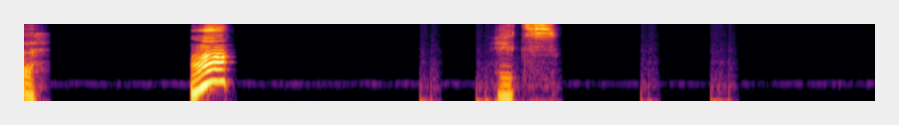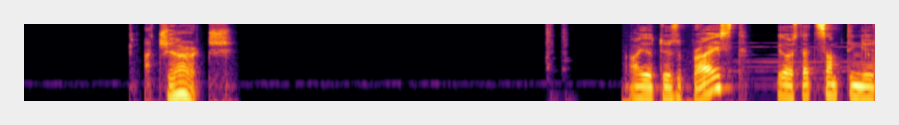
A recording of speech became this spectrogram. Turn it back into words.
Uh. Huh? It's a church. Are you too surprised? Because that's something you,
